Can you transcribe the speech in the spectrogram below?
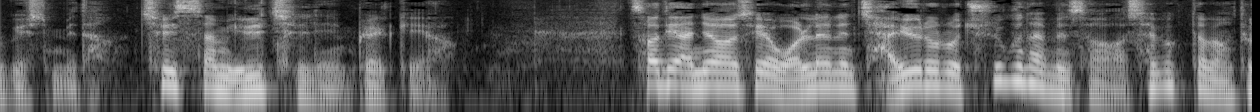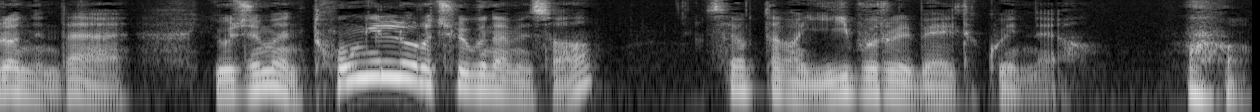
함께하고 계십니다. 7317님 뵐게요. 서디 안녕하세요. 원래는 자유로로 출근하면서 새벽다방 들었는데 요즘은 통일로로 출근하면서 새벽다방 2부를 매일 듣고 있네요.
